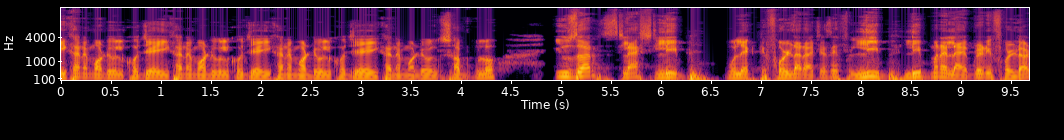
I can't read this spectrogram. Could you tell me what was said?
এইখানে মডিউল খোঁজে, এইখানে মডিউল খোঁজে, এইখানে মডিউল খোঁজে, এইখানে মডিউল সবগুলো ইউজার স্ল্যাশ লিভ বলে একটি ফোল্ডার আছে। সেই লিভ লিভ মানে লাইব্রেরি ফোল্ডার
